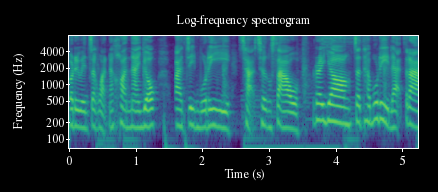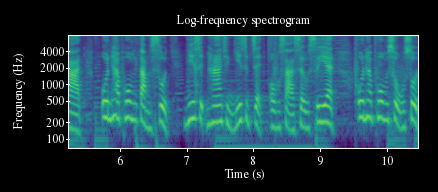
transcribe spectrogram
บริเวณจังหวัดนครนายก ปราจีนบุรี ฉะเชิงเซาระยอง จันทบุรีและตราด อุณหภูมิต่ำสุด 25-27 องศาเซลเซียส อุณหภูมิสูงสุด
